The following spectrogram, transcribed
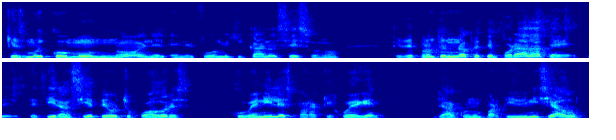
que es muy común ¿no? en, el, en el fútbol mexicano, es eso, ¿no? que de pronto en una pretemporada te, te, tiran siete, ocho jugadores juveniles para que jueguen ya con un partido iniciado,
